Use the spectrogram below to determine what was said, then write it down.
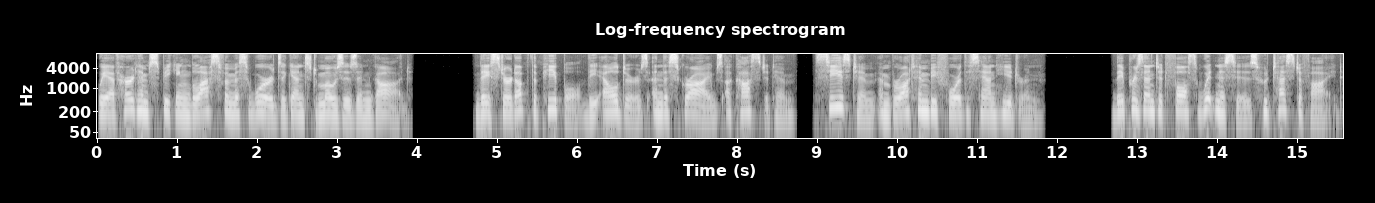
We have heard him speaking blasphemous words against Moses and God. They stirred up the people, the elders, and the scribes accosted him, seized him, and brought him before the Sanhedrin. They presented false witnesses who testified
